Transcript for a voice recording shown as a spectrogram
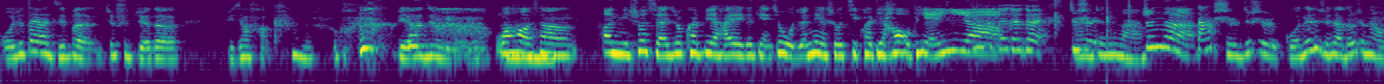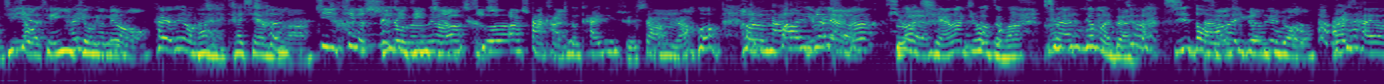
我就带了几本，就是觉得比较好看的书，别的就留着，我好像。哦，你说起来就快毕业，还有一个点，就我觉得那个时候寄快递好便宜啊！对对对，就是真的吗？真的，当时就是国内的学校都是那种几角钱一斤的那种，还有那种，哎，太羡慕了！寄寄个十几斤，只要车二十大卡车开进学校，然后很方便。你们两个提到钱了之后，怎么 突然这么的激动？拿了一个那种，而且还要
